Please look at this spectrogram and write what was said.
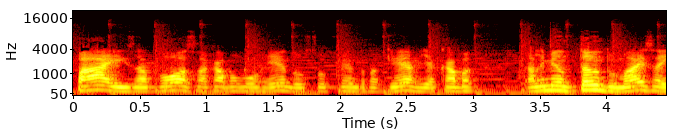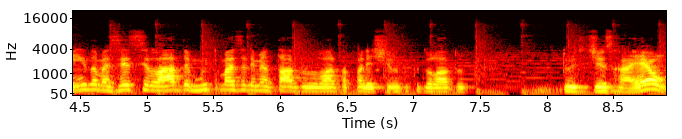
pais, avós acabam morrendo ou sofrendo na guerra e acaba alimentando mais ainda, mas esse lado é muito mais alimentado do lado da Palestina do que do lado do, de Israel.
